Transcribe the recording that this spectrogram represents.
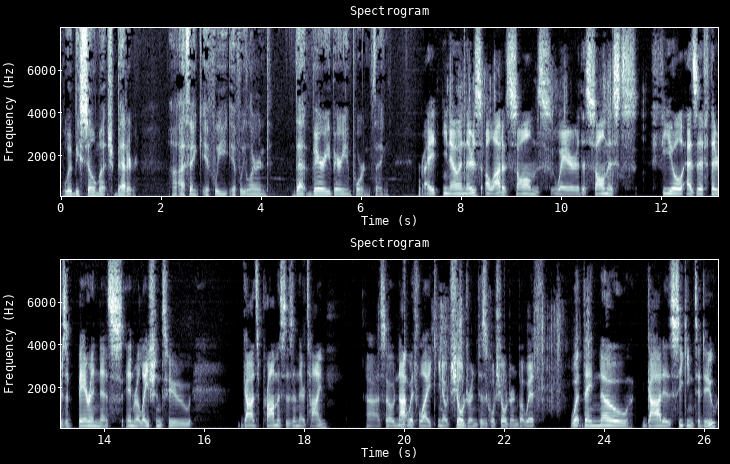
would be so much better. Uh, I think if we if we learned that very very important thing. Right. You know, and there's a lot of Psalms where the psalmists feel as if there's a barrenness in relation to God's promises in their time. Uh, so not with like, you know, children, physical children, but with what they know God is seeking to do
